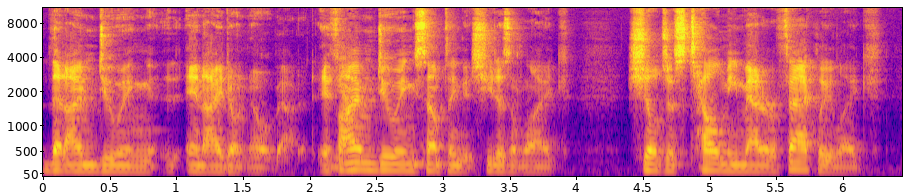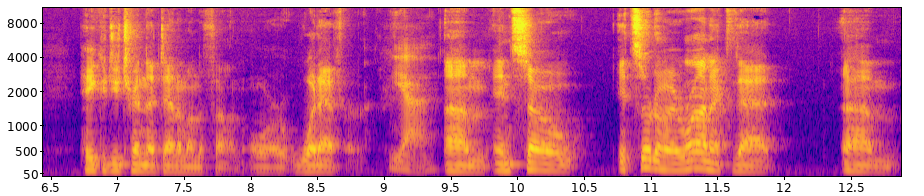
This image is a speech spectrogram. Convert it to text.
that I'm doing and I don't know about it. If I'm doing something that she doesn't like, she'll just tell me matter of factly, like, hey, could you turn that down? I'm on the phone or whatever. Yeah. Um, and so it's sort of ironic that um,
